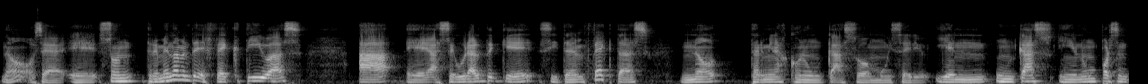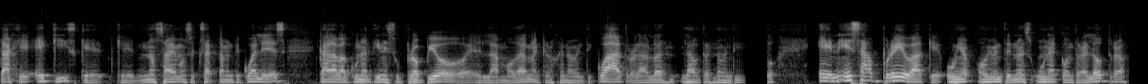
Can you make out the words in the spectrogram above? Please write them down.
¿no? O sea, eh, son tremendamente efectivas a asegurarte que si te infectas, no terminas con un caso muy serio. Y en un caso y en un porcentaje X, que, no sabemos exactamente cuál es, cada vacuna tiene su propio, eh, la moderna creo que 94, la, la otra es 95. En esa prueba, que obviamente no es una contra el otro,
